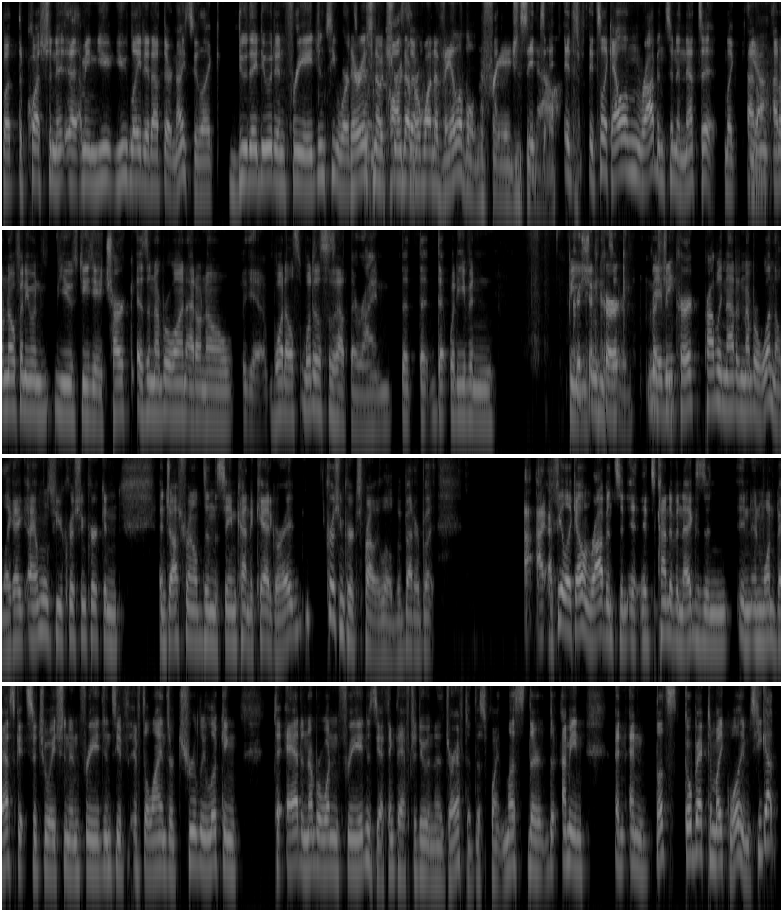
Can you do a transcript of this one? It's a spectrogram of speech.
But the question, is, I mean, you you laid it out there nicely. Like, do they do it in free agency where there is no true number them? one available in the free agency it's, now? It's it's like Allen Robinson, and that's it. Like, I yeah. don't I don't know if anyone views DJ Chark as a number one. I don't know. Yeah, what else? What else is out there, Ryan? That that that would even be Christian. Kirk, maybe Christian Kirk, probably not a number one though. Like I, I almost view Christian Kirk and and Josh Reynolds in the same kind of category. Christian Kirk's probably a little bit better, but I, I feel like Allen Robinson, it, it's kind of an eggs in, in, in one basket situation in free agency. If if the Lions are truly looking to add a number one in free agency, I think they have to do it in the draft at this point. Unless they're, they're I mean, and and let's go back to Mike Williams. He got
